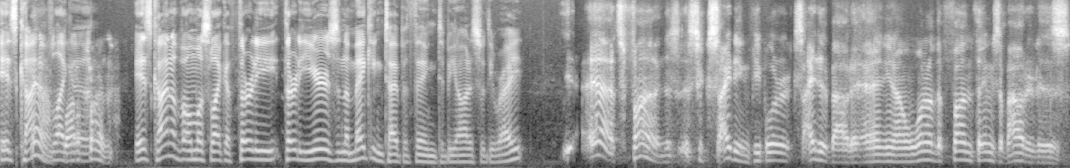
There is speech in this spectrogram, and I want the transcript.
It's kind yeah, of like a a, of fun. it's kind of almost like a 30, 30 years in the making type of thing, to be honest with you, right? Yeah, it's fun. It's, it's exciting. People are excited about it, and you know, one of the fun things about it is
